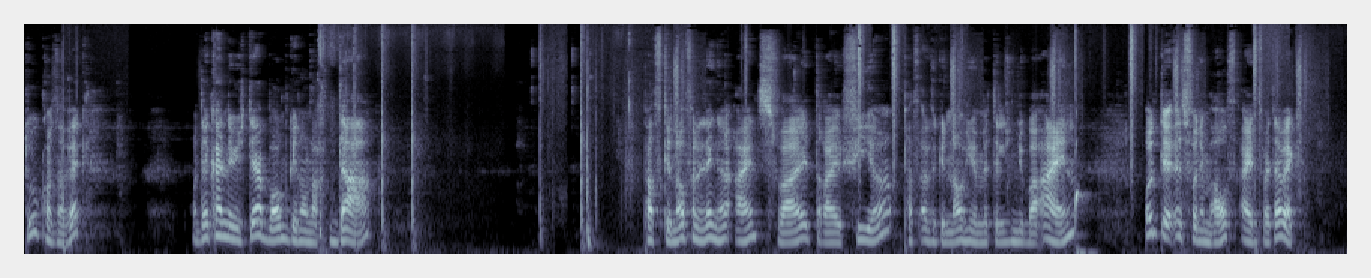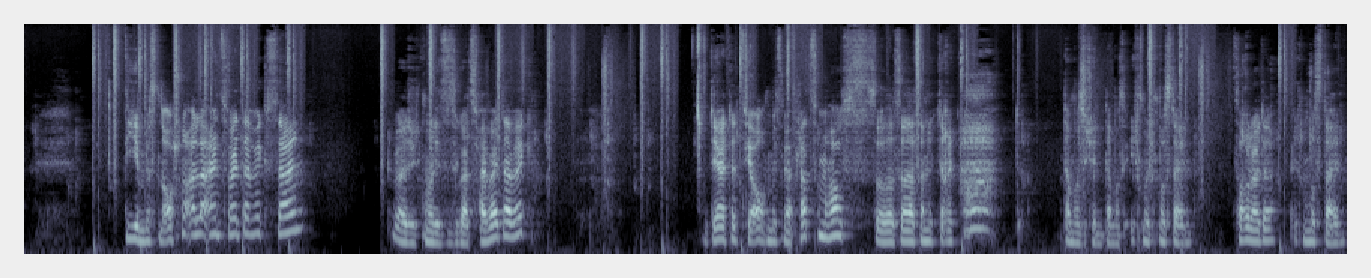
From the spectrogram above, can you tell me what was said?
Du kommst dann weg. Und dann kann nämlich der Baum genau nach da. Passt genau von der Länge. 1, 2, 3, 4. Passt also genau hier mit der Linie überein. Und der ist von dem Haus eins weiter weg. Die müssen auch schon alle eins weiter weg sein. Also, guck mal, die sind sogar zwei weiter weg. Der hat jetzt hier auch ein bisschen mehr Platz im Haus, so dass er das dann nicht direkt... da muss ich hin, da muss ich, ich muss, ich muss dahin. Sorry Leute, ich muss dahin.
